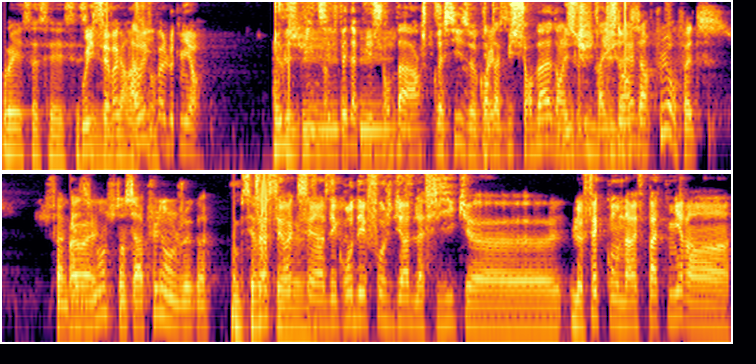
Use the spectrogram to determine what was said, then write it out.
Oui, ça c'est. ça, Oui, c'est vrai qu'on n'arrive pas à le tenir. Le spin, c'est le fait d'appuyer sur bas. hein. Je précise, quand Ouais. t'appuies sur bas dans les tu tu t'en sers plus en fait. Enfin, Ah ouais. quasiment, tu t'en sers plus dans le jeu quoi. Ça, vrai c'est vrai que c'est un des gros défauts, je dirais, de la physique. euh, le fait qu'on n'arrive pas à tenir un,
